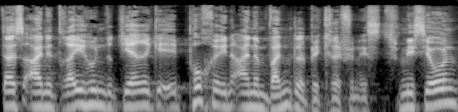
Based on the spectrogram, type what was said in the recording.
dass eine 300-jährige Epoche in einem Wandel begriffen ist. Mission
